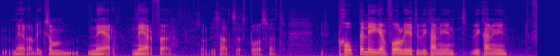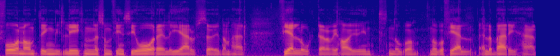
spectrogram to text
mera liksom ner, nerför som det satsas på. Så att, hoppeligen få lite, vi kan ju inte, vi kan ju inte få någonting liknande som finns i Åre eller Järvsö i de här fjällorterna. Vi har ju inte något, något fjäll eller berg här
